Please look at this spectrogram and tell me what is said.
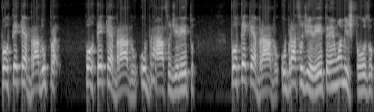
por ter quebrado o, pra... por ter quebrado o braço direito por ter quebrado o braço direito em um amistoso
